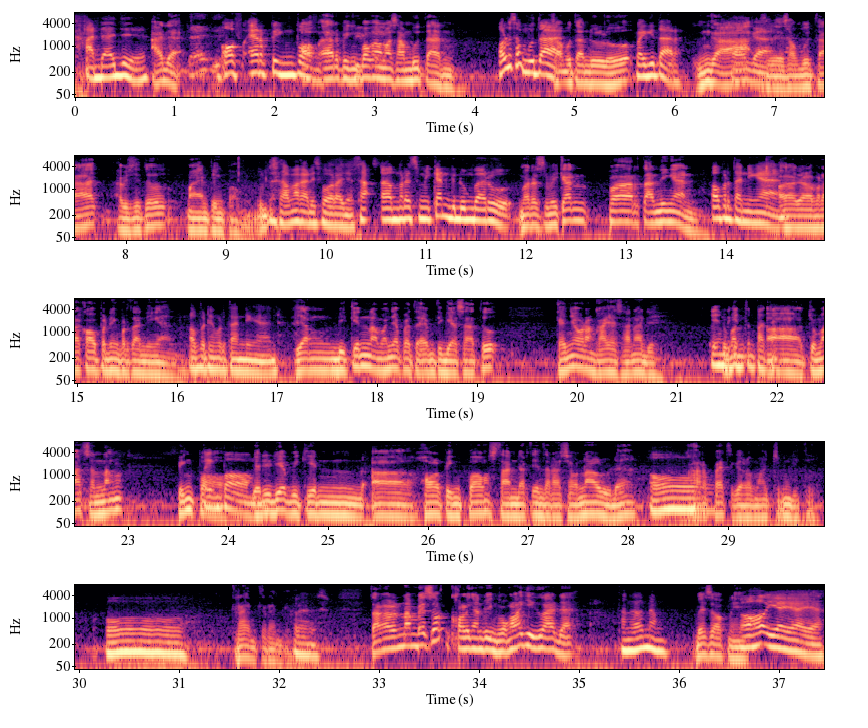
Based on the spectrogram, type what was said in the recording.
Ada aja ya. Ada. Off air pingpong. Off air pingpong sama sambutan. Oh lu sambutan. Sambutan dulu. Pakai gitar. Enggak, Oh, enggak. sambutan. Habis itu main pingpong. Udah. Sama Kadisporanya. Sa- eh, meresmikan gedung baru. Meresmikan pertandingan Oh pertandingan. eh, dalam rangka opening pertandingan. Opening pertandingan. Yang bikin namanya PTM 31 kayaknya orang kaya sana deh. Yang bikin tempatnya. ah, cuma seneng pingpong. Pingpong. Jadi dia bikin eh, hall pingpong standar internasional udah. Oh. Karpet segala macem gitu. Oh. Keren, keren. keren. Keren. Tanggal 6 besok callingan pingpong lagi gua ada. Tanggal 6. Besok nih. Oh iya iya iya.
